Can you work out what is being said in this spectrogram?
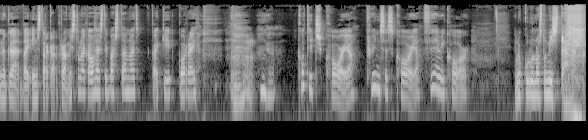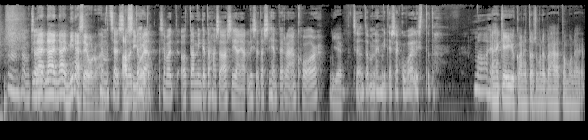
nykyään, tai Instagramissa tulee kauheasti vastaan noita kaikki koreja. Mm-hmm. Cottage core ja Princess core ja Fairy core. En ole kuullut noista mistään. Mm, no, mutta näin, näin, näin minä seuraan no, mutta sä, asioita. Voit tehdä, sä voit ottaa minkä tahansa asian ja lisätä siihen perään core. Jep. Se on tämmöinen, miten sä kuvailisit tota maahan. Vähän keijukainen, että on semmoinen vähän tommonen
